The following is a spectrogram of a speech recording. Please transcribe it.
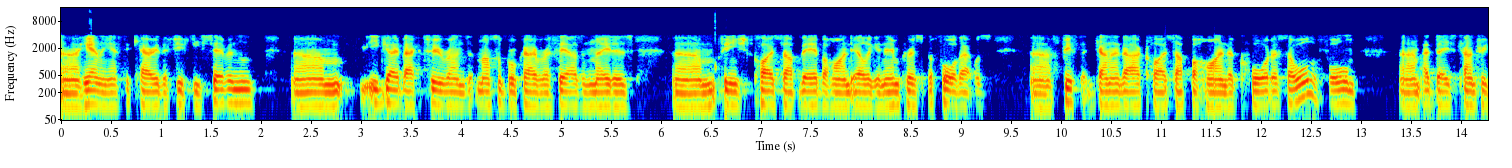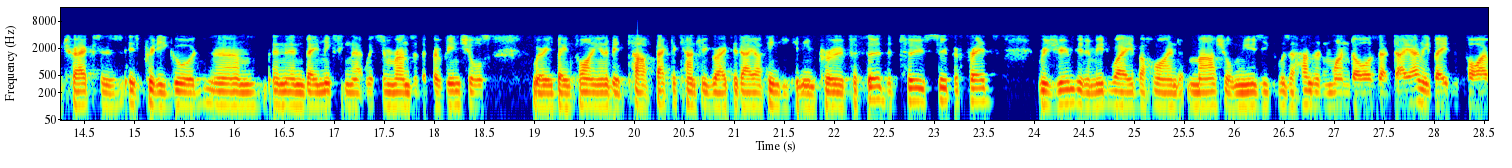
uh, he only has to carry the 57. Um, you go back two runs at Muswellbrook over a thousand metres. Um, finished close up there behind Elegant Empress. Before that was uh, fifth at Gunnedah, close up behind a quarter. So all the form um, at these country tracks is, is pretty good, um, and then been mixing that with some runs at the provincials where he's been finding it a bit tough. Back to country grade today, I think he can improve. For third, the two Super Freds resumed in a midway behind Marshall Music was $101 that day, only beaten five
